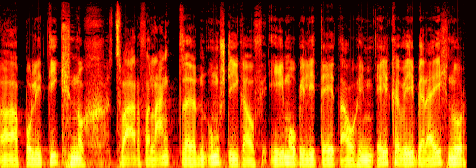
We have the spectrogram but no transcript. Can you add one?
äh, Politik noch zwar verlangt einen Umstieg auf E-Mobilität auch im Lkw-Bereich, nur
